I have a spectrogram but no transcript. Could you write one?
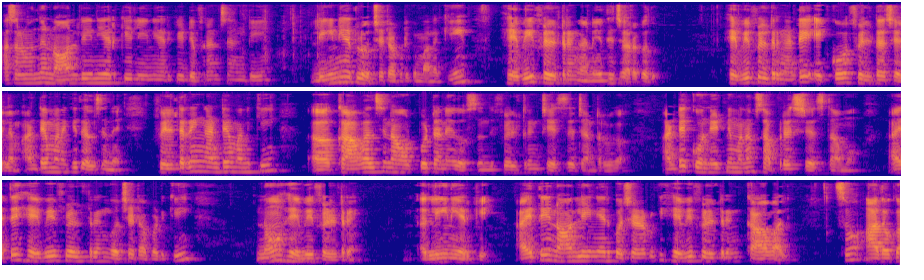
అసలు ముందు నాన్ లీనియర్కి లీనియర్కి డిఫరెన్స్ ఏంటి? లీనియర్లు వచ్చేటప్పటికి మనకి హెవీ ఫిల్టరింగ్ అనేది జరగదు. హెవీ ఫిల్టరింగ్ అంటే ఎక్కువ ఫిల్టర్ చేయలేం. అంటే మనకి తెలిసిందే ఫిల్టరింగ్ అంటే మనకి కావాల్సిన అవుట్పుట్ అనేది వస్తుంది ఫిల్టరింగ్ చేస్తే జనరల్గా. అంటే కొన్నిటిని మనం సప్రెస్ చేస్తాము. అయితే హెవీ ఫిల్టరింగ్ వచ్చేటప్పటికి నో హెవీ ఫిల్టరింగ్ లీనియర్కి. అయితే నాన్ లీనియర్కి వచ్చేటప్పటికి హెవీ ఫిల్టరింగ్ కావాలి. సో అదొక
